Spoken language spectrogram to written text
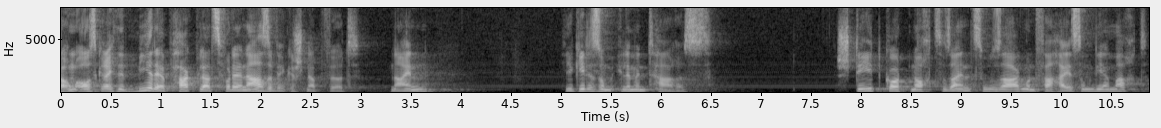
Warum ausgerechnet mir der Parkplatz vor der Nase weggeschnappt wird? Nein, hier geht es um Elementares. Steht Gott noch zu seinen Zusagen und Verheißungen, die er macht?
